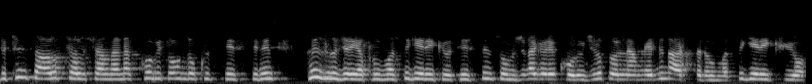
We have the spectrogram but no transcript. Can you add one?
Bütün sağlık çalışanlarına COVID-19 testinin hızlıca yapılması gerekiyor. Testin sonucuna göre koruyuculuk önlemlerinin arttırılması gerekiyor.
